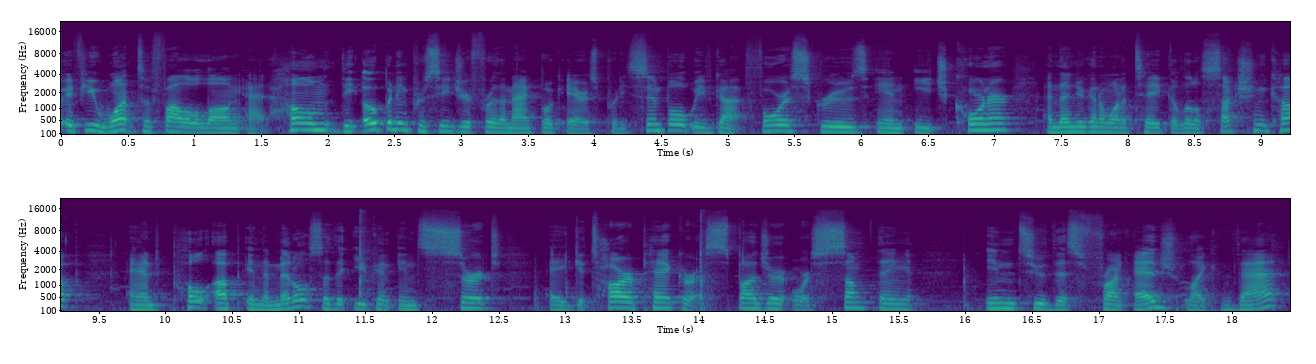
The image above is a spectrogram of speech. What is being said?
if you want to follow along at home, the opening procedure for the MacBook Air is pretty simple. We've got four screws in each corner, and then you're gonna wanna take a little suction cup and pull up in the middle so that you can insert a guitar pick or a spudger or something into this front edge like that.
